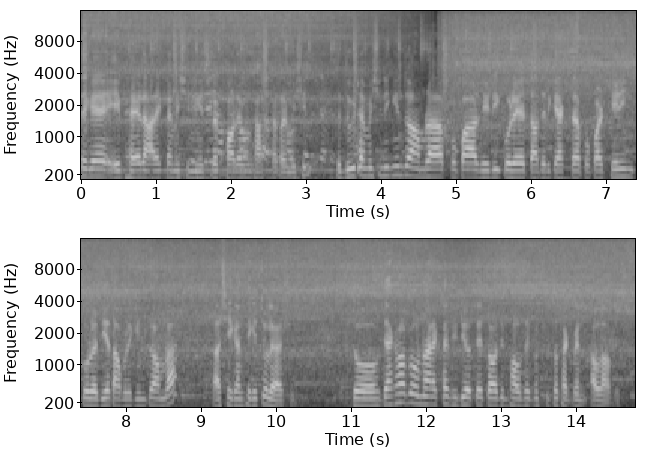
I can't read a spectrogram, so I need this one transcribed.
থেকে এই ভাইয়েরা আরেকটা মেশিন নিয়েছিল, খড় এবং ঘাস কাটার মেশিন তো দুইটা মেশিনই কিন্তু আমরা প্রপার রেডি করে তাদেরকে একটা প্রপার ট্রেনিং করে দিয়ে তারপরে কিন্তু আমরা সেখান থেকে চলে আসি। তো দেখা হবে অন্য আরেকটা ভিডিওতে ততদিন ভালো থাকবেন, সুস্থ থাকবেন। আল্লাহ হাফিজ।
